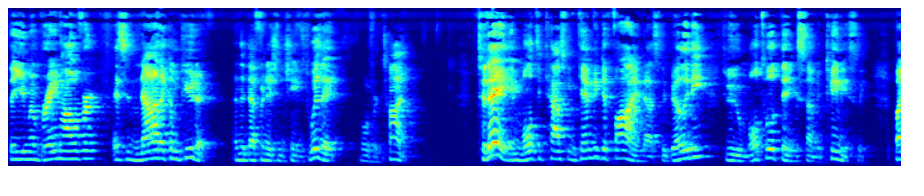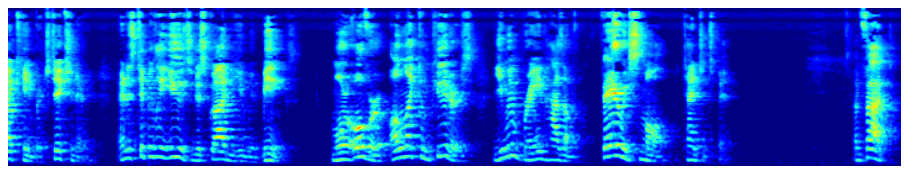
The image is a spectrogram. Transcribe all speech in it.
The human brain, however, is not a computer, and the definition changed with it over time. Today, multitasking can be defined as the ability to do multiple things simultaneously by Cambridge Dictionary, and is typically used to describe human beings. Moreover, unlike computers, human brain has a very small attention span. In fact,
